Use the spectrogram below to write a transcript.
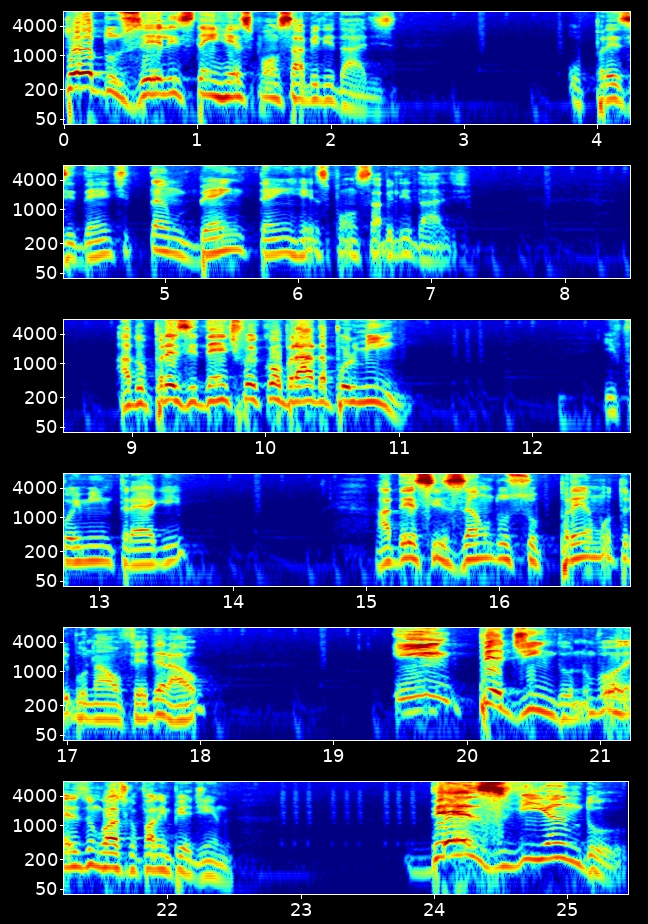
todos eles têm responsabilidades. O presidente também tem responsabilidade. A do presidente foi cobrada por mim e foi-me entregue a decisão do Supremo Tribunal Federal impedindo, não vou, eles não gostam que eu fale impedindo, desviando,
